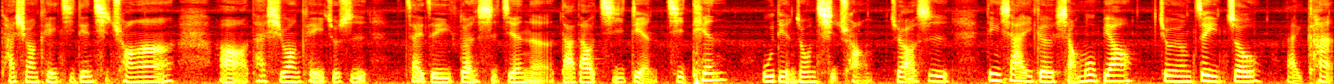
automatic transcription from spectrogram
他希望可以几点起床啊？啊，他希望可以就是在这一段时间呢，达到几点几天。五点钟起床，主要是定下一个小目标，就用这一周来看。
